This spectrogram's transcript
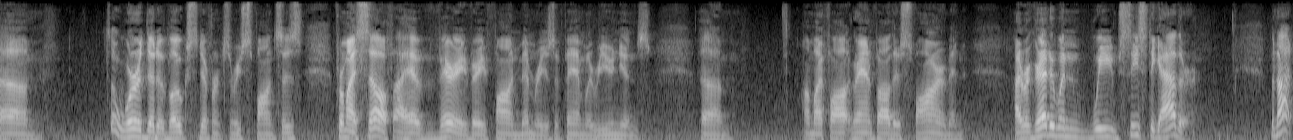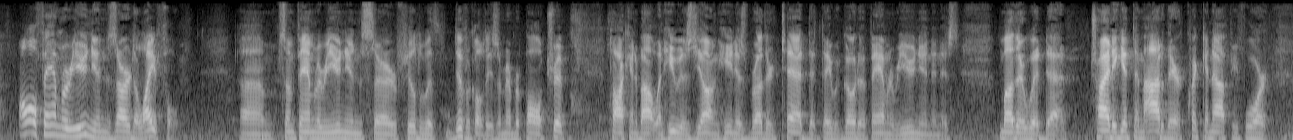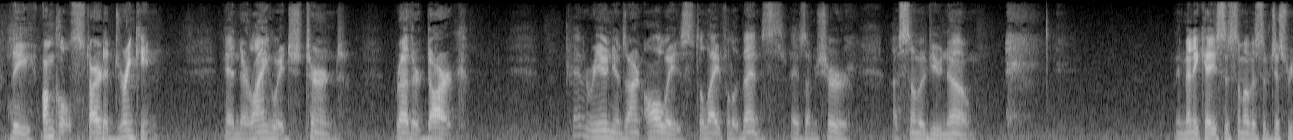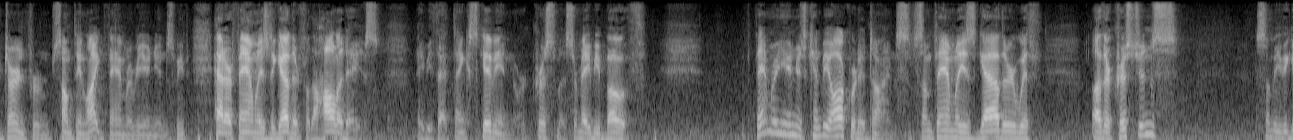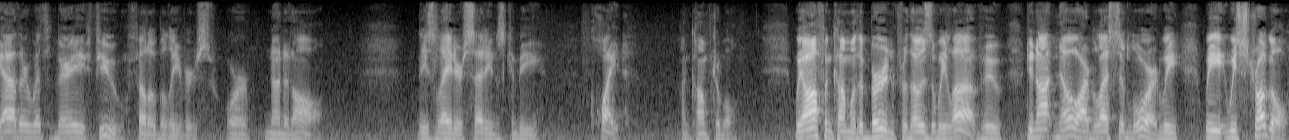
Um, it's a word that evokes different responses. For myself, I have very, very fond memories of family reunions um, on my fa- grandfather's farm, and I regretted when we ceased to gather. But not all family reunions are delightful. Um, some family reunions are filled with difficulties. I remember Paul Tripp talking about when he was young, he and his brother Ted, that they would go to a family reunion and his mother would uh, try to get them out of there quick enough before the uncles started drinking and their language turned rather dark. Family reunions aren't always delightful events, as I'm sure uh, some of you know. In many cases, some of us have just returned from something like family reunions. We've had our families together for the holidays, maybe that Thanksgiving or Christmas, or maybe both. Family reunions can be awkward at times. Some families gather with other Christians. Some of you gather with very few fellow believers, or none at all. These later settings can be quite uncomfortable. We often come with a burden for those that we love who do not know our blessed Lord. We, we, we struggle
